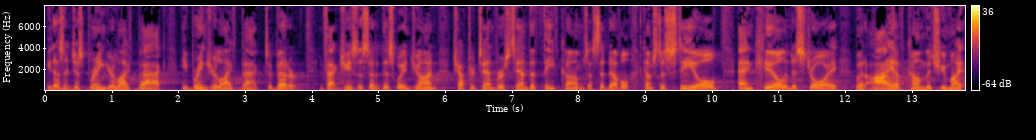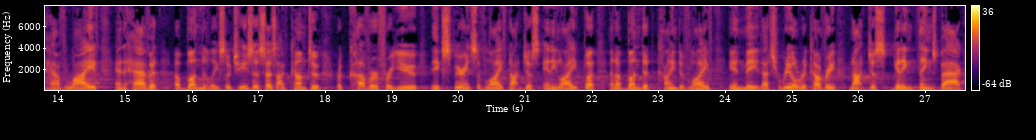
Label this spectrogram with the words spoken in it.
He doesn't just bring your life back, He brings your life back to better. In fact, Jesus said it this way in John chapter 10, verse 10 The thief comes, that's the devil, comes to steal and kill and destroy, but I have come that you might have life and have it abundantly. So Jesus says, I've come to recover for you the experience of life, not just any life, but an abundant kind of life in me. That's real recovery, not just getting things back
